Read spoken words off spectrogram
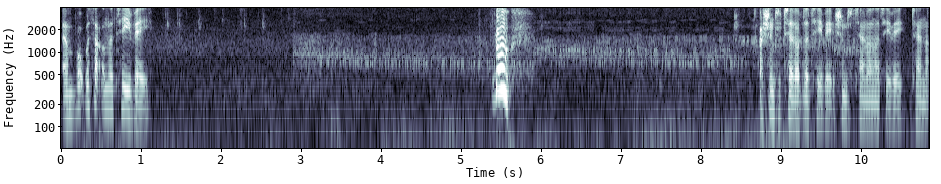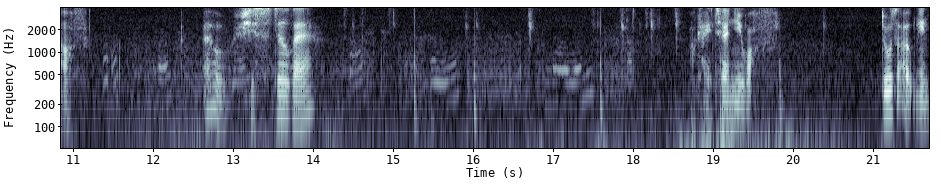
And what was that on the TV? No! I shouldn't have turned on the TV. I shouldn't have turned on the TV. Turn that off. Oh, she's still there? Okay, turn you off. Doors are opening.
